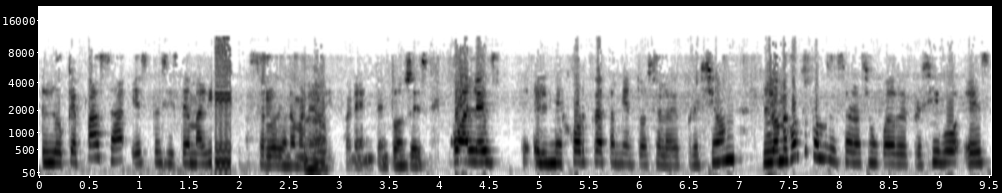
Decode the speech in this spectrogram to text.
lo que pasa es que el sistema límbico va a hacerlo de una manera diferente. Entonces, ¿cuál es el mejor tratamiento hacia la depresión. Lo mejor que podemos hacer hacia un cuadro depresivo es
